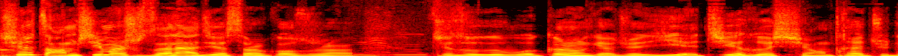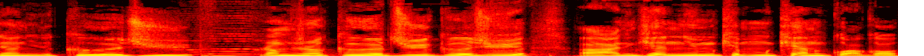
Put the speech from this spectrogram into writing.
其实咱们前面说这两件事儿，告诉上。就是我个人感觉，眼界和心态决定你的格局。人们说格局，格局啊！你看你们看没看的广告，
